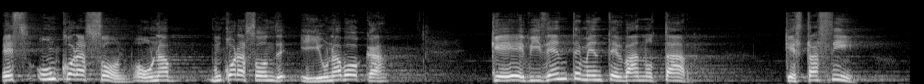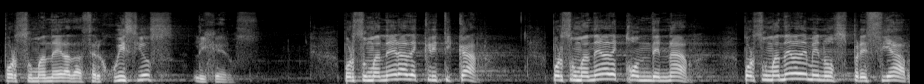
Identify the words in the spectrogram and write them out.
es un corazón o una, un corazón y una boca que evidentemente va a notar que está así por su manera de hacer juicios ligeros, por su manera de criticar, por su manera de condenar, por su manera de menospreciar,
